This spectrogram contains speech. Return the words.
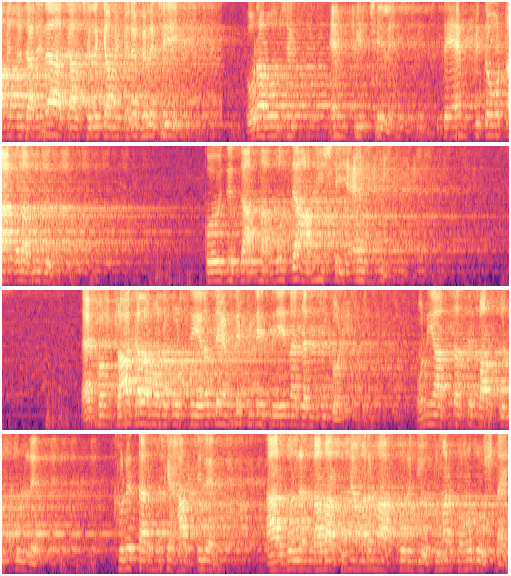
আমি তো জানি না কার ছেলেকে আমি মেরে ফেলেছি। ওরা বলছে এমপির ছেলে। তো এমপি তো ও টাকলা বুঝে না। কই যে যার বলছে, আমি সেই এমপি। এখন টাকালা মনে করছে, এরা তো এমনি পিটেছে এ না জানি কি করে। উনি আস্তে আস্তে বাদগুলো খুললেন। খুলে তার মুখে হাত দিলেন আর বললেন, বাবা, তুমি আমার মাফ করে দিও, তোমার কোনো দোষ নাই।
